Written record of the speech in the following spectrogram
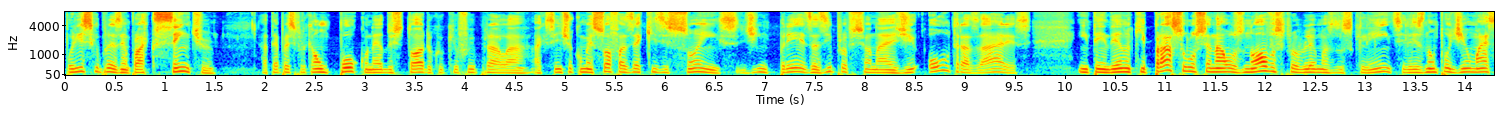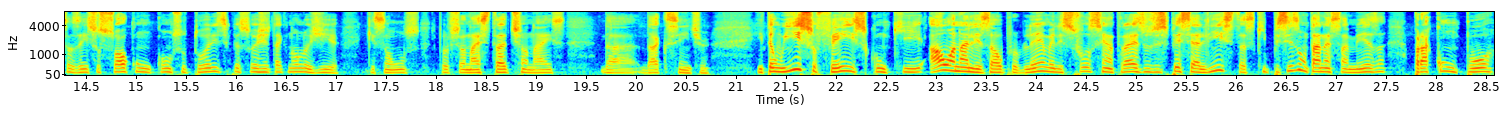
Por isso que, por exemplo, a Accenture, até para explicar um pouco né, do histórico que eu fui para lá. A Accenture começou a fazer aquisições de empresas e profissionais de outras áreas, entendendo que para solucionar os novos problemas dos clientes, eles não podiam mais fazer isso só com consultores e pessoas de tecnologia, que são os profissionais tradicionais da, da Accenture. Então, isso fez com que, ao analisar o problema, eles fossem atrás dos especialistas que precisam estar nessa mesa para compor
